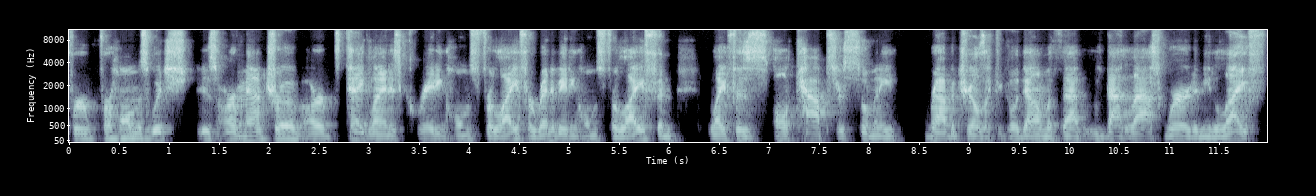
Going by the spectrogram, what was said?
for for homes, which is our mantra. Our tagline is creating homes for life or renovating homes for life. And life is all caps. There's so many rabbit trails I could go down with that that last word. I mean, life.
